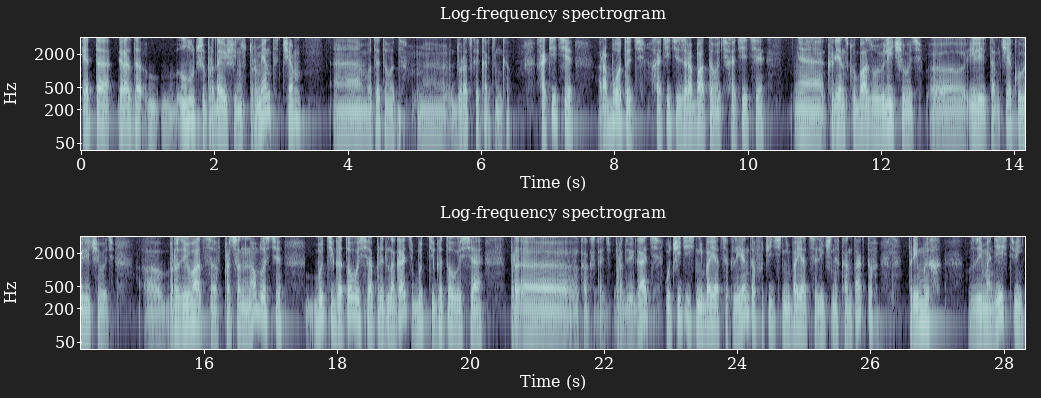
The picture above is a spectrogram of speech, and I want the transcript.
это гораздо лучше продающий инструмент, чем э, вот эта вот э, дурацкая картинка. Хотите работать, хотите зарабатывать, хотите э, клиентскую базу увеличивать или там чек увеличивать, развиваться в профессиональной области, будьте готовы себя предлагать, будьте готовы себя Э, как сказать, продвигать. Учитесь не бояться клиентов, учитесь не бояться личных контактов, прямых взаимодействий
